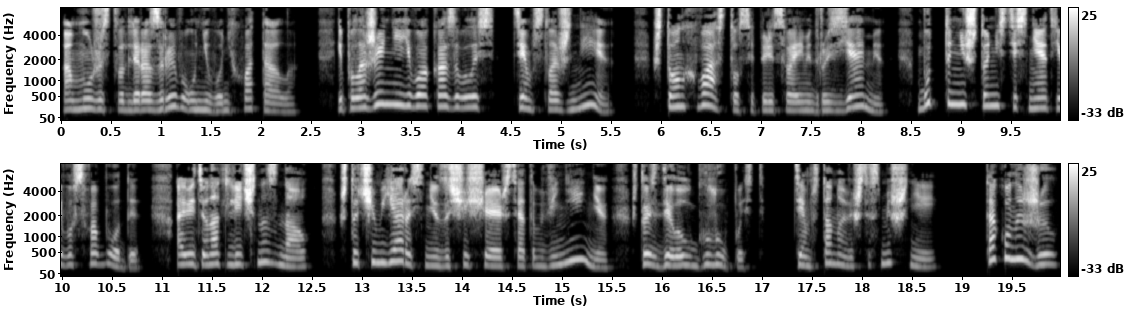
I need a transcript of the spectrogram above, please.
а мужества для разрыва у него не хватало, и положение его оказывалось тем сложнее, что он хвастался перед своими друзьями, будто ничто не стесняет его свободы, а ведь он отлично знал, что чем яростнее защищаешься от обвинения, что сделал глупость, тем становишься смешней. Так он и жил,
